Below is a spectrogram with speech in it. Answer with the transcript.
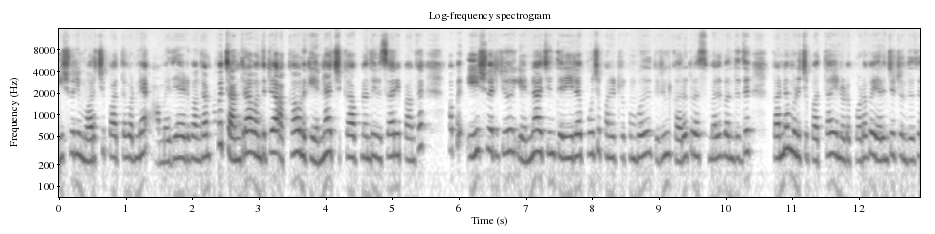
ஈஸ்வரி முறைச்சி பார்த்த உடனே அமைதியாகிடுவாங்க அப்போ சந்திரா வந்துட்டு அக்கா உனக்கு என்னாச்சுக்கா? அப்படின்னு வந்து விசாரிப்பாங்க. அப்போ ஈஸ்வரியும் என்னாச்சுன்னு தெரியல. பூஜை பண்ணிட்டு இருக்கும்போது திடீர்னு கருகிற ஸ்மெல் வந்தது. கண்ணை முழிச்சு பார்த்தா என்னோட புடவை எரிஞ்சிட்டு இருந்தது.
